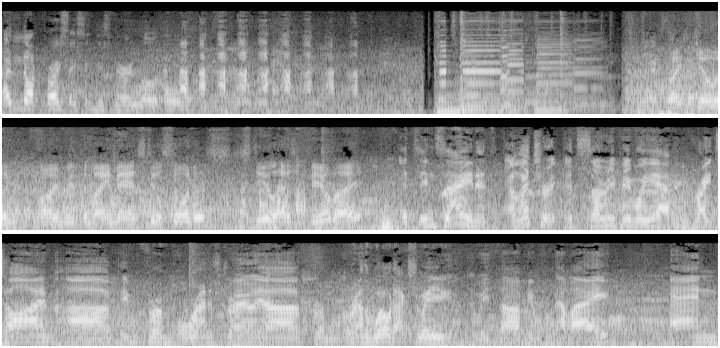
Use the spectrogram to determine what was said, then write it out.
I'm not processing this very well at all. Ladies and gentlemen, I'm with the main man, Steele Saunders. Steele, how does it feel, mate? It's insane. It's electric. It's so many people here having a great time. Uh, people from all around Australia, from around the world, actually, with uh, people from LA. And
